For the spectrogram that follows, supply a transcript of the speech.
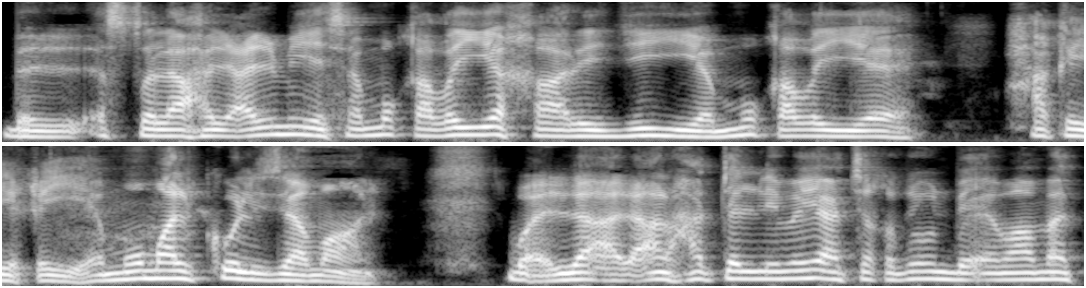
بالاصطلاح العلمي يسموه قضية خارجية مو قضية حقيقية مو مال كل زمان. وإلا الآن حتى اللي ما يعتقدون بإمامة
